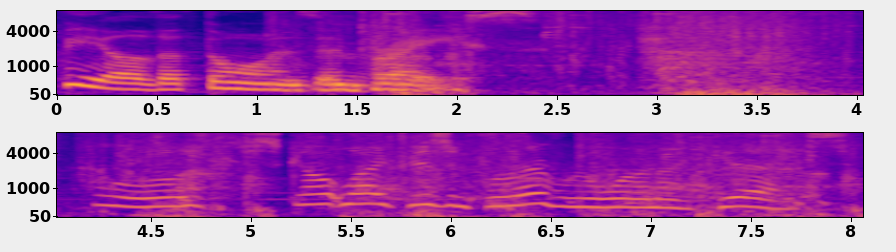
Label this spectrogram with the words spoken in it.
Feel the thorns embrace. Uh, scout life isn't for everyone, I guess.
